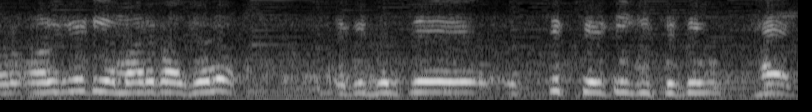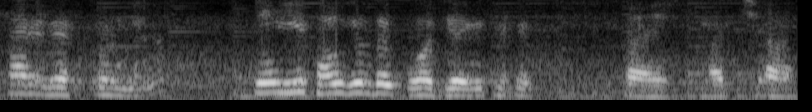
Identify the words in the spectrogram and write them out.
और ऑलरेडी हमारे पास जो है ना तकरीबन से 680 की सिटिंग है सारे रेस्टोरेंट में तो ये थाउज़ेंड तक पहुँच जाएगी सिटिंग अच्छा।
